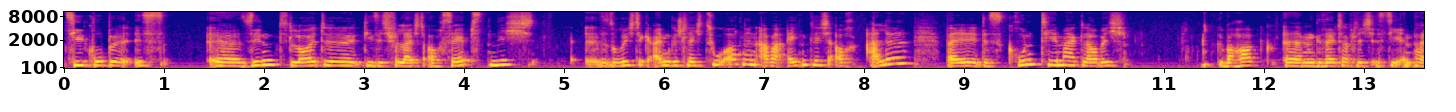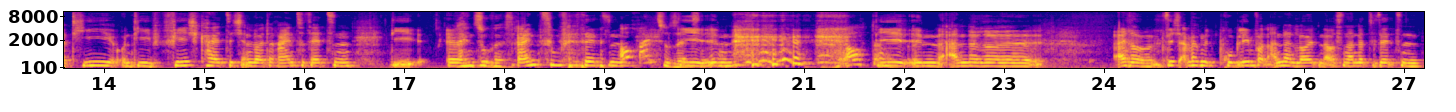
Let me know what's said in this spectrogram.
Zielgruppe ist, äh, sind Leute, die sich vielleicht auch selbst nicht äh, so richtig einem Geschlecht zuordnen, aber eigentlich auch alle, weil das Grundthema, glaube ich, überhaupt ähm, gesellschaftlich ist die Empathie und die Fähigkeit, sich in Leute reinzusetzen, die äh, Reinzuversetzen. reinzuversetzen, Auch reinzusetzen, die in, Auch die in andere, also sich einfach mit Problemen von anderen Leuten auseinanderzusetzen,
